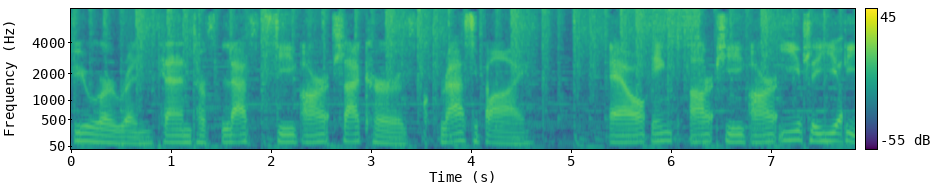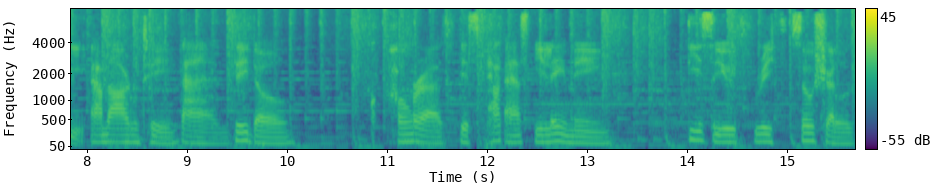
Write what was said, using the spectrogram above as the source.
Fewer intensive less CR trackers recipe. L int RPRETD MRT bandido. Horas dispas elimin. Disuse reach socials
